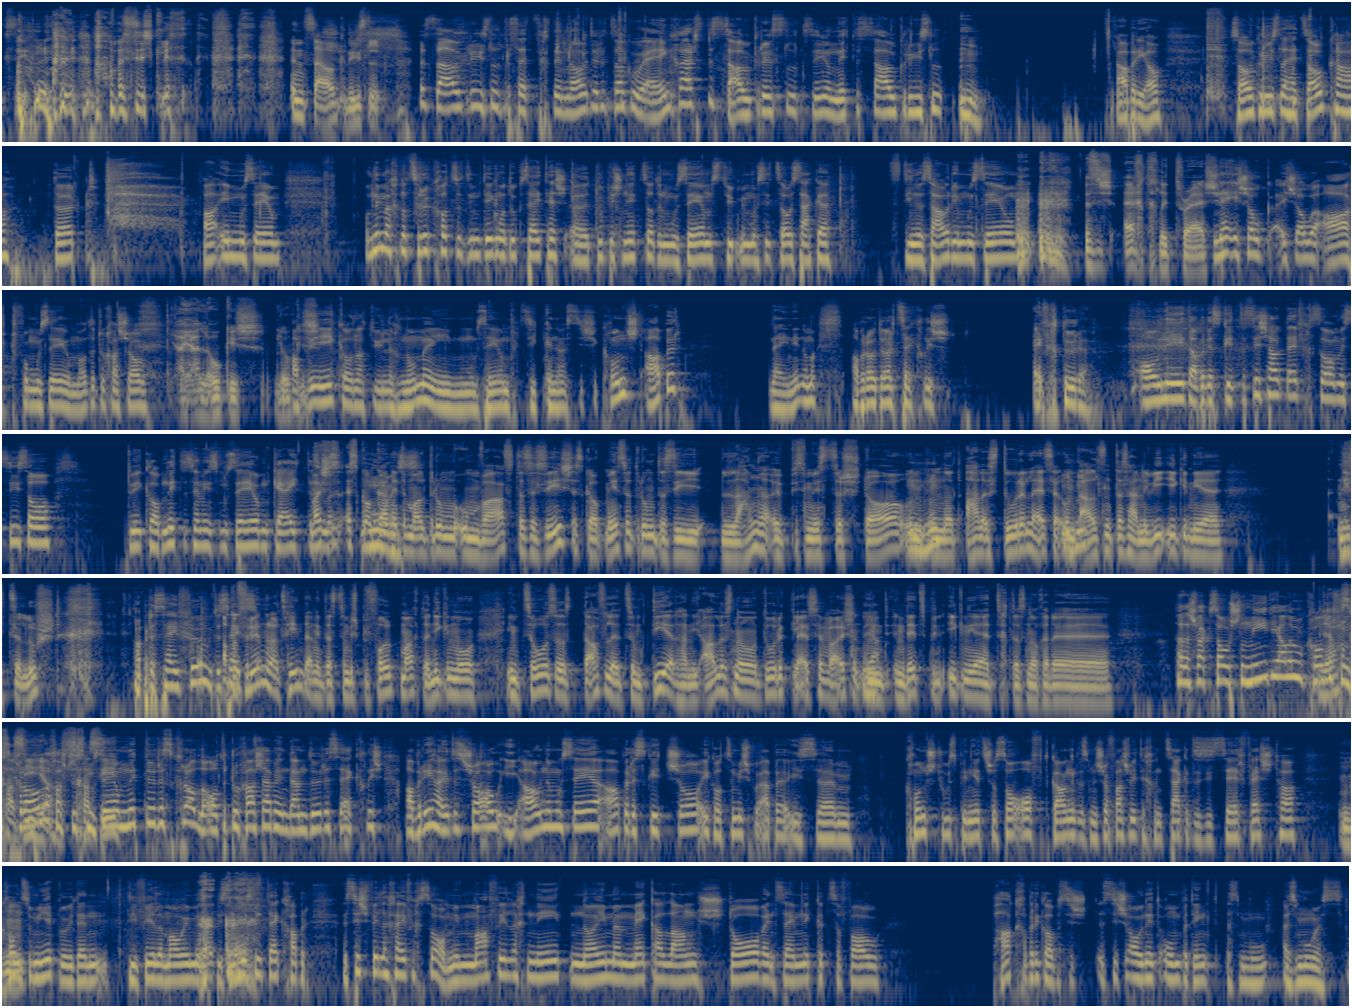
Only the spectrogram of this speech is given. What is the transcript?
Aber es ist gleich ein Saugrüssel. Ein Saugrüsel, das hat sich dann auch durchgezogen. Und eigentlich wäre es ein Saugrüssel gewesen und nicht ein Saugrüsel. Aber ja, Saugrüsel hat es auch gehabt, dort ah, im Museum. Und ich möchte noch zurückkommen zu dem Ding, wo du gesagt hast, äh, du bist nicht so der Museumstyp. Man muss jetzt auch sagen, das Dinosauriermuseum Es ist echt ein bisschen trash. Nein, ist auch, ist auch eine Art von Museum, oder? Du kannst auch... Ja, ja, logisch. Aber logisch. ich gehe natürlich nur im Museum für zeitgenössische Kunst, aber... Nein, nicht nur. Aber auch dort du einfach durch. Auch nicht, aber es, gibt, es ist halt einfach so, wir sind so... Ich glaube nicht, dass man ins Museum geht, Weißt du, es geht gar nicht einmal darum, um was das es ist. Es geht mehr so darum, dass ich lange etwas müsste so stehen und, Mhm. und nicht alles durchlesen und alles. Und das habe ich wie irgendwie nicht so Lust. Aber das haben viele. Das Aber früher als Kind habe ich das zum Beispiel voll gemacht. Wenn irgendwo im Zoo so Tafeln zum Tier, habe ich alles noch durchgelesen, weißt? Und, Ja. und jetzt bin irgendwie hat sich das nachher... Äh, Ah, das ist wegen Social Media, Luke, oder? Ja, Vom kann Scrollen sein, ja. kannst du Das kann Museum sein. nicht durchscrollen. Oder du kannst eben in dem durchsäckeln. Aber ich habe ja das schon auch in allen Museen, aber es gibt schon, ich gehe zum Beispiel eben ins ähm, Kunsthaus, bin ich jetzt schon so oft gegangen, dass man schon fast wieder könnte sagen dass ich es sehr fest habe Mhm. konsumiert, weil ich dann die vielen Mal immer etwas Neues entdecke. Aber es ist vielleicht einfach so, man mag vielleicht nicht neu mega lang stehen, wenn es einem nicht so voll packt. Aber ich glaube, es ist, es ist auch nicht unbedingt ein, Mu ein Muss.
